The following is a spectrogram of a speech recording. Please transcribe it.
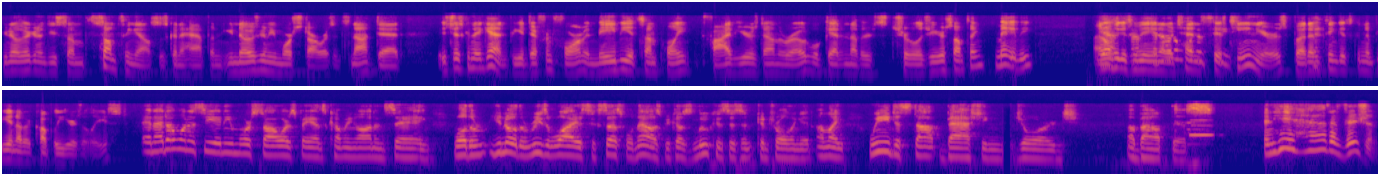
You know they're gonna do some something else is gonna happen. You know there's gonna be more Star Wars. It's not dead. It's just gonna again be a different form, and maybe at some point, five years down the road, we'll get another trilogy or something. Maybe. I don't think it's gonna be another don't 10, wanna see- 15 years, but I think it's gonna be another couple years at least. And I don't want to see any more Star Wars fans coming on and saying, "Well, the you know the reason why it's successful now is because Lucas isn't controlling it." I'm like, we need to stop bashing George about this. and he had a vision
